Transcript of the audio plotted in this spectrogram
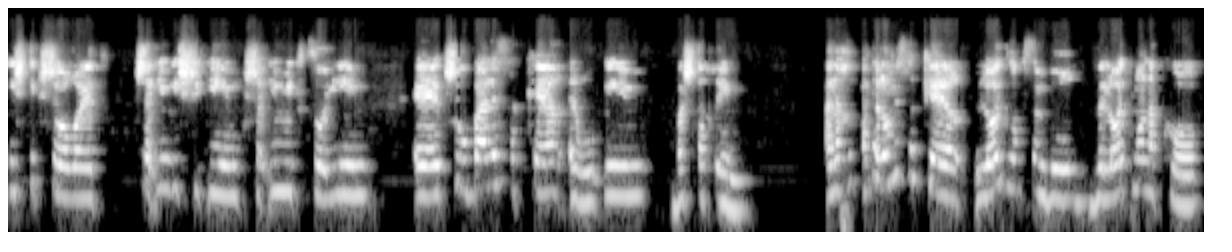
איש תקשורת, קשיים אישיים, קשיים מקצועיים, אה, כשהוא בא לסקר אירועים בשטחים. אתה לא מסקר לא את לוקסמבורג ולא את מונקו,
